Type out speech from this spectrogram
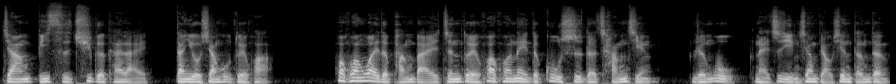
将彼此区隔开来，但又相互对话。画框外的旁白针对画框内的故事的场景、人物乃至影像表现等等，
